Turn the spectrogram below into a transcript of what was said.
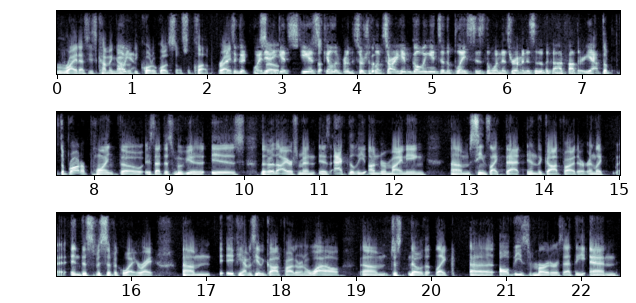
right as he's coming out oh, yeah. of the quote unquote social club. Right. That's a good point. So, yeah, he gets he gets so, killed in front of the social club. Sorry, him going into the place is the one that's reminiscent of the Godfather. Yeah. The the broader point though is that this movie is the, the Irishman is actively undermining um, scenes like that in the Godfather and like in this specific way. Right. Um, if you haven't seen the Godfather in a while, um, just know that like uh, all these murders at the end,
